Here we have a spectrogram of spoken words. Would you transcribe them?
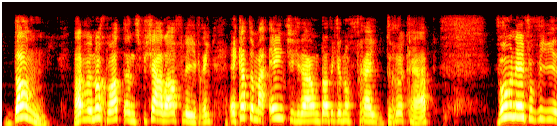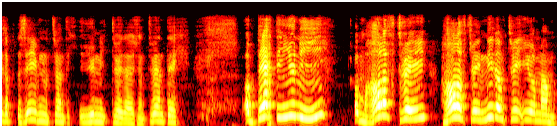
Dan hebben we nog wat, een speciale aflevering. Ik heb er maar eentje gedaan, omdat ik het nog vrij druk heb. Volgende video is op 27 juni 2020. Op 13 juni, om half 2, half 2, niet om 2 uur, maar om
